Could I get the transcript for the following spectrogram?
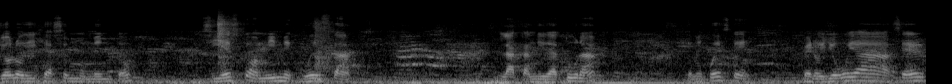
yo lo dije hace un momento, si esto a mí me cuesta la candidatura, que me cueste, pero yo voy a hacer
